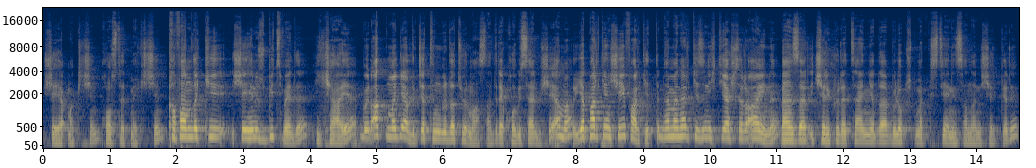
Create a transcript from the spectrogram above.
şey yapmak için, host etmek için. Kafamdaki şey henüz bitmedi hikaye. Böyle aklıma geldikçe tıngırdatıyorum aslında. Direkt hobisel bir şey ama yaparken şeyi fark ettim. Hemen herkesin ihtiyaçları aynı. Benzer içerik üreten ya da blog tutmak isteyen insanların içerikleri.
